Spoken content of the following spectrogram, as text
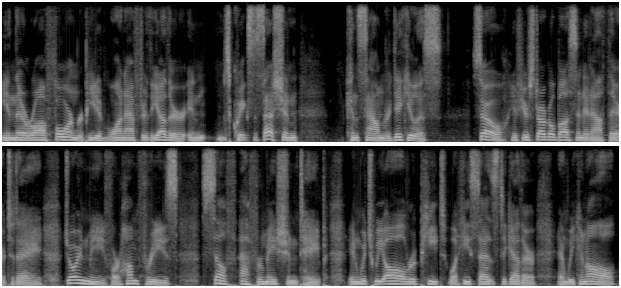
in their raw form, repeated one after the other in quick succession, can sound ridiculous. So, if you're struggle bussing it out there today, join me for Humphrey's self affirmation tape, in which we all repeat what he says together and we can all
